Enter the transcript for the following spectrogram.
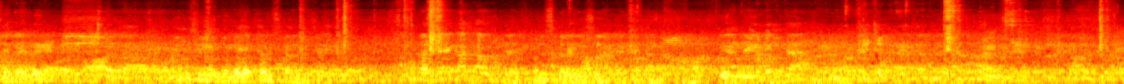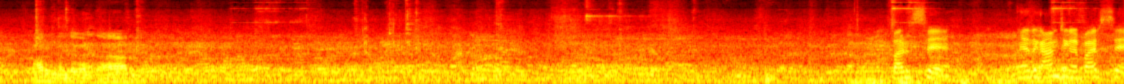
சரி இது. விசில் இருக்கு இந்த போலீஸ்காரங்க போலீஸ்காரங்க பாருங்க அந்த ஆரம்பம் பர்ஸு. நேற்று காமிச்சிங்க பர்ஸு.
